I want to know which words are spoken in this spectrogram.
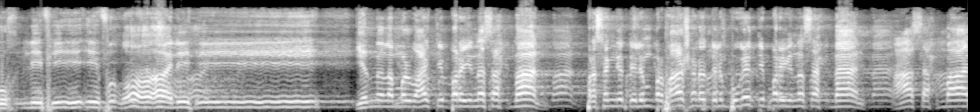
ബുഖ്ലി ഫീ ഇഫ്ളാലിഹി എന്ന് നമ്മൾ വാഴ്ത്തി പറയുന്ന സഹ്ബാൻ പ്രസംഗത്തിലും പ്രഭാഷണത്തിലും പുകഴ്ത്തി പറയുന്ന സഹ്ബാൻ ആ സഹ്ബാൻ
